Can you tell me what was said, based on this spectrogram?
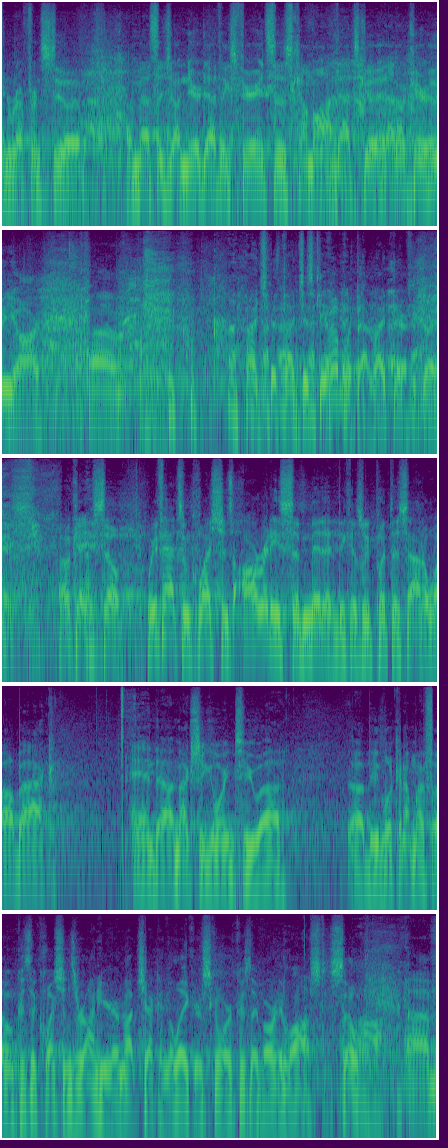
in reference to a, a message on near-death experiences? Come on, that's good. I don't care who you are. Um, I just I just came up with that right there. Great. Okay, so we've had some questions already submitted because we put this out a while back, and uh, I'm actually going to. Uh, uh, be looking at my phone because the questions are on here. I'm not checking the Lakers score because they've already lost. So, um,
